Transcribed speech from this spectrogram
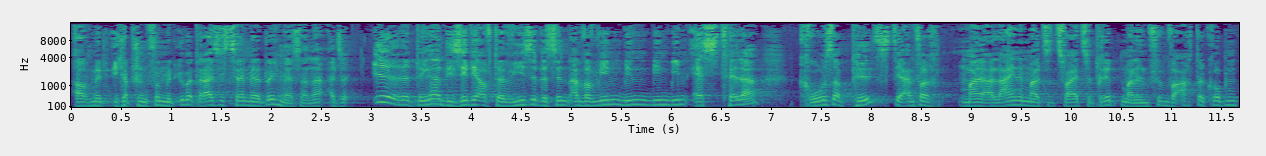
Auch mit, ich habe schon gefunden, mit über 30 Zentimeter Durchmesser. Ne? Also irre Dinger, die seht ihr auf der Wiese, das sind einfach wie ein, wie ein, wie ein, wie ein Essteller, großer Pilz, der einfach mal alleine, mal zu zwei, zu dritt, mal in Fünfer-, Achtergruppen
